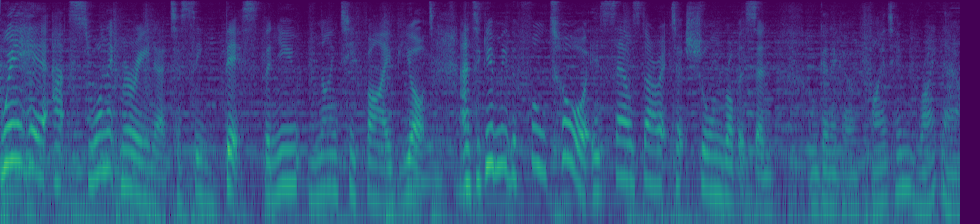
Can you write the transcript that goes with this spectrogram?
We're here at Swanwick Marina to see this, the new 95 yacht. And to give me the full tour is sales director Sean Robertson. I'm going to go and find him right now.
